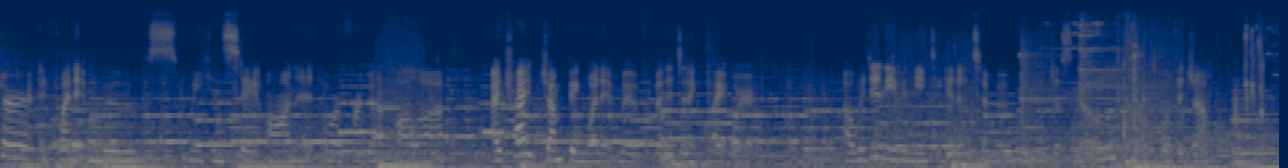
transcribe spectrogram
Sure if when it moves we can stay on it or if we're gonna fall off. I tried jumping when it moved, but it didn't quite work. Oh, we didn't even need to get it to move. We just go with a jump.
